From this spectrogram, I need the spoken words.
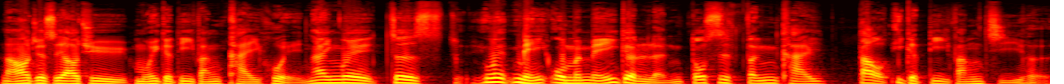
然后就是要去某一个地方开会，那因为这因为每我们每一个人都是分开到一个地方集合，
